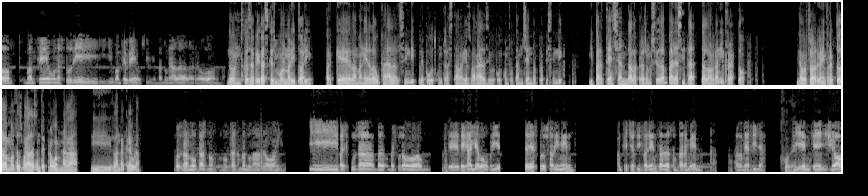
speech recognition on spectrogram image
van fer un estudi i, i ho van fer bé, o sigui, em van donar la, la raó. amb- Doncs que sàpigues que és molt meritori perquè la manera d'operar del síndic l'he pogut contrastar diverses vegades i ho he pogut consultar amb gent del propi síndic i parteixen de la presumpció de veracitat de l'òrgan infractor. Llavors l'òrgan infractor de moltes vegades en té prou amb negar i l'han de creure. Pues en el meu cas no, en el meu cas em van donar la raó a mi. I vaig posar, va, vaig posar que de Gaia va obrir tres procediments amb fetges diferents de desemparament de la meva filla, Joder. dient que jo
